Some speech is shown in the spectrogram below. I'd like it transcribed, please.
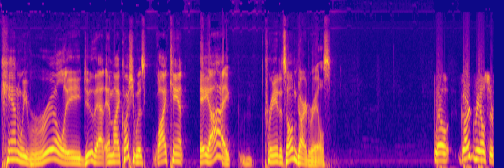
can we really do that? And my question was, why can't AI create its own guardrails? Well, guardrails are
